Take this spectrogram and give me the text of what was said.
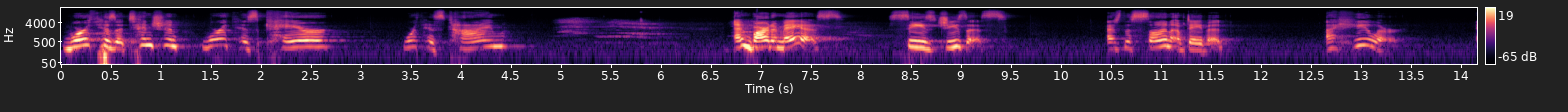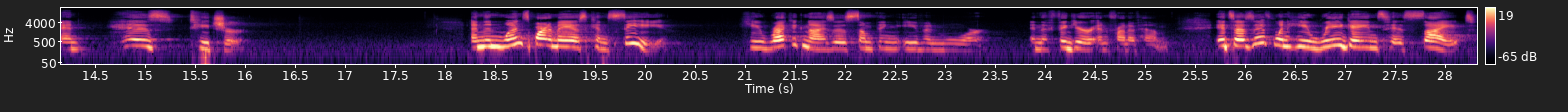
Worth his attention, worth his care, worth his time. And Bartimaeus sees Jesus as the son of David, a healer, and his teacher. And then once Bartimaeus can see, he recognizes something even more in the figure in front of him. It's as if when he regains his sight,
